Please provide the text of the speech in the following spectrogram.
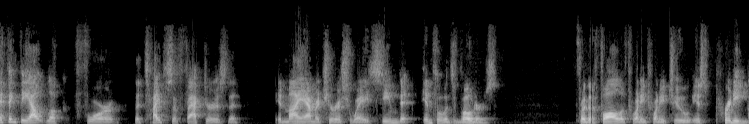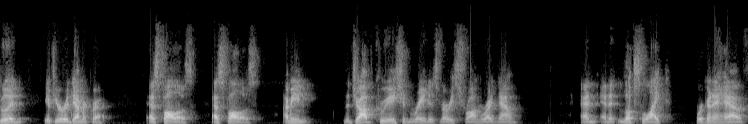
I think the outlook for the types of factors that, in my amateurish way, seem to influence voters for the fall of 2022 is pretty good if you're a Democrat. As follows, as follows. I mean, the job creation rate is very strong right now, and and it looks like we're going to have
